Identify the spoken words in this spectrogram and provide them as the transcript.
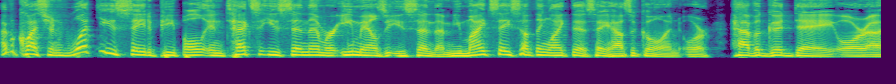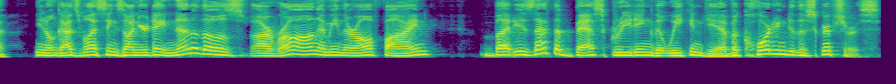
have a question. What do you say to people in texts that you send them or emails that you send them? You might say something like this Hey, how's it going? Or have a good day. Or, uh, you know, God's blessings on your day. None of those are wrong. I mean, they're all fine. But is that the best greeting that we can give according to the scriptures?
